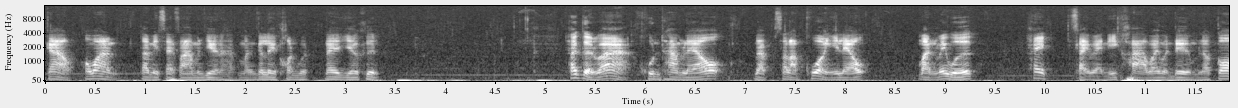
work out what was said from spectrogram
29,000เพราะว่าดาเมจสายฟ้ามันเยอะนะครับ มันก็เลยคอนเวิร์ตได้เยอะขึ้น ถ้าเกิดว่าคุณทำแล้วแบบสลับขั้วอย่างนี้แล้ว มันไม่เวิร์กให้ ใส่แหวนนี้คาไว้เหมือนเดิม แล้วก็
